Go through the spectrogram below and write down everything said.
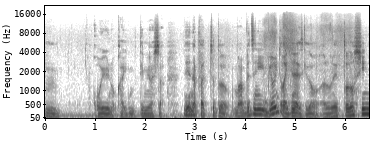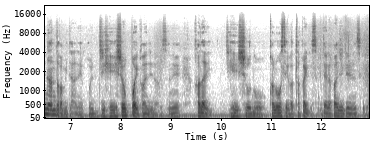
うん、こういうのを書いてみました。でなんかちょっとまあ別に病院とか行ってないですけどあのネットの診断とか見たらねこれ自閉症っぽい感じなんですよねかなり自閉症の可能性が高いですみたいな感じで言うんですけど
